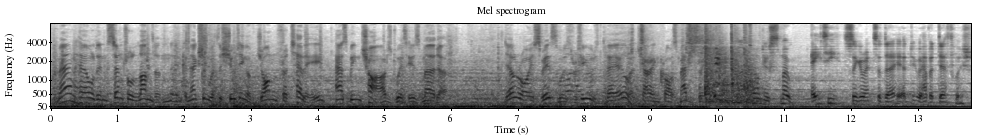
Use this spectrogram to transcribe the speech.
The man held in central London in connection with the shooting of John Fratelli has been charged with his murder. Delroy Smith was refused bail at Charing Cross Magistrate. I told you smoke 80 cigarettes a day. Do you have a death wish?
